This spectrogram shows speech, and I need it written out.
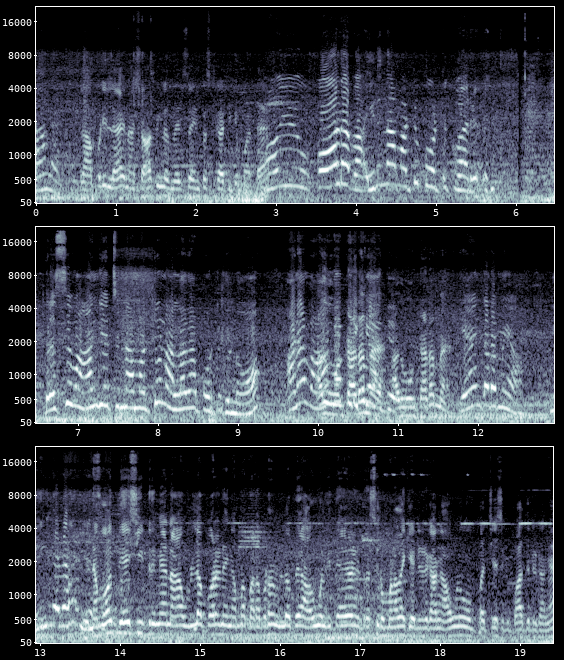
வாங்க. இல்ல, அப்படி இல்லை. நான் ஷாப்பிங்ல பெருசாக இன்ட்ரெஸ்ட் காட்டிக்க மாட்டேன். ஐயோ போடவா. இருந்தா மட்டும் போட்டுக்குவாரு. Dress வாங்கி வச்சிருந்தா மட்டும் நல்லதா போட்டுக்கணும். ஆனா வாங்க கடமை. அது உன் கடமை. ஏன் கடமையா? என்னமோ பேசிட்டு இருங்க நான் உள்ள போறேன் எங்க அம்மா படப்படம் உள்ள போய் அவங்களுக்கு தேவையான ட்ரெஸ் ரொம்ப நாளா இருக்காங்க அவங்களும் பர்ச்சேஸ்க்கு பார்த்துட்டு இருக்காங்க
